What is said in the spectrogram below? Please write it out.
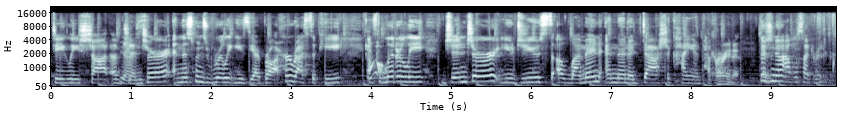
daily shot of Yes. ginger, and this one's really easy. I brought her recipe. It's Oh. literally ginger, you juice a lemon, and then a dash of cayenne pepper. Karina. There's no apple cider vinegar.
